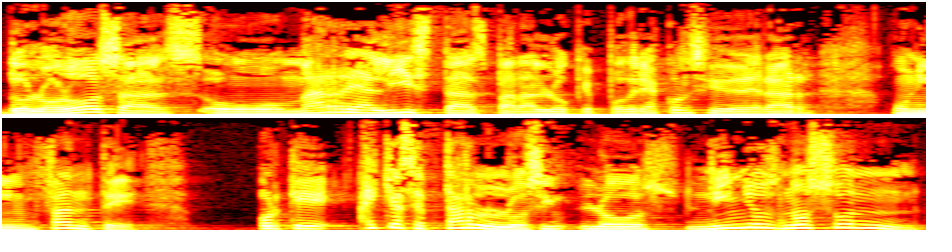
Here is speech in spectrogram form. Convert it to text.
dolorosas o más realistas para lo que podría considerar un infante. Porque hay que aceptarlo, los, los niños no son,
